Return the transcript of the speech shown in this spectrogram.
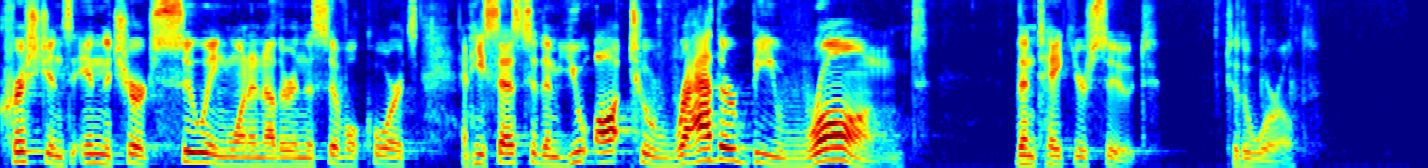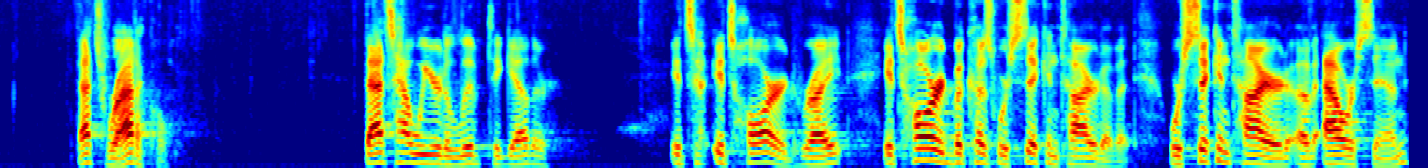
Christians in the church suing one another in the civil courts. And he says to them, You ought to rather be wronged then take your suit to the world. That's radical. That's how we are to live together. It's, it's hard, right? It's hard because we're sick and tired of it. We're sick and tired of our sin,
